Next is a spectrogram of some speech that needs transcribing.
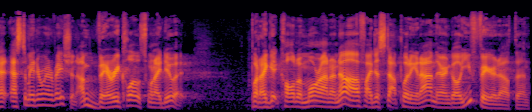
at estimating renovation. I'm very close when I do it. But I get called a moron enough, I just stop putting it on there and go, you figure it out then.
